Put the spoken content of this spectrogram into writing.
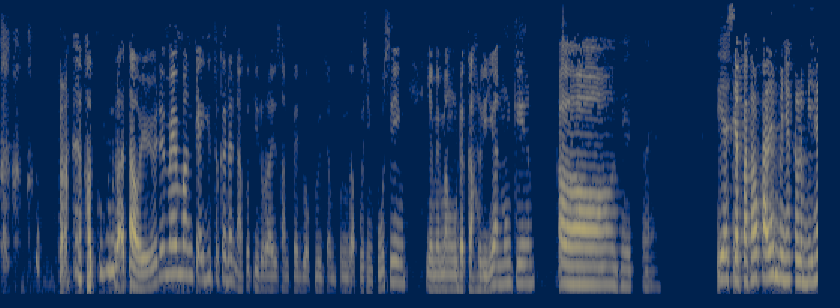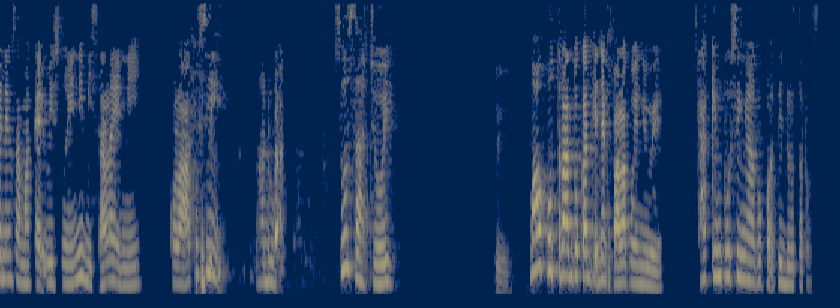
aku pun nggak tahu ya. Udah memang kayak gitu kadang aku tidur aja sampai 20 jam pun nggak pusing-pusing. Ya memang udah keahlian mungkin. Oh gitu ya. Iya siapa tahu kalian punya kelebihan yang sama kayak Wisnu ini bisa lah ini. Kalau aku sih, aduh, susah cuy. Iya. Mau aku terantukan kayaknya kepalaku weh. Saking pusingnya aku kok tidur terus.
